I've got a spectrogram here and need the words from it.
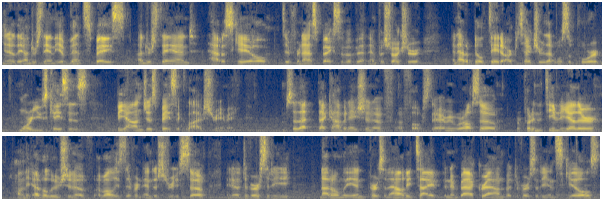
you know, they understand the event space, understand how to scale different aspects of event infrastructure, and how to build data architecture that will support more use cases beyond just basic live streaming. So that that combination of, of folks there. I mean, we're also we're putting the team together on the evolution of, of all these different industries. So, you know, diversity not only in personality type and in background, but diversity in skills,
